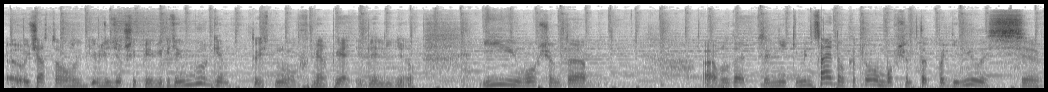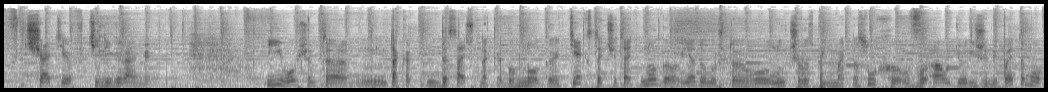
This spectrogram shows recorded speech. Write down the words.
э, участвовала в лидершипе в Екатеринбурге, то есть, ну, в мероприятии для лидеров. И, в общем-то, обладает неким инсайдом, которым, в общем-то, поделилась э, в чате в Телеграме. И, в общем-то, так как достаточно как бы много текста читать много, я думаю, что его лучше воспринимать на слух в аудиорежиме. Поэтому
